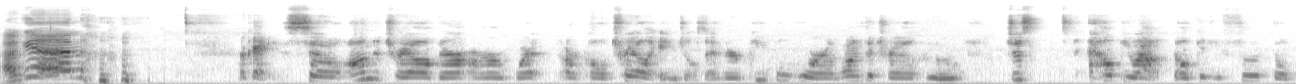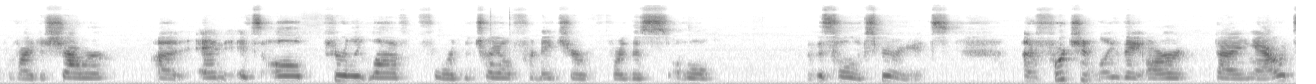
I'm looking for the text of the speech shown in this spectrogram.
again. Okay, so on the trail, there are what are called trail angels, and there are people who are along the trail who just help you out. They'll give you food, they'll provide a shower, uh, and it's all purely love for the trail, for nature, for this whole this whole experience. Unfortunately, they are dying out.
